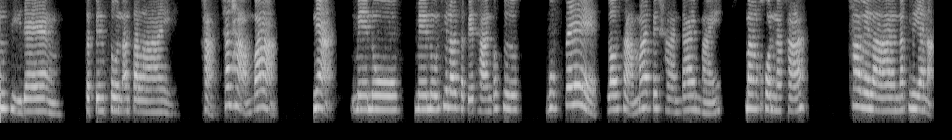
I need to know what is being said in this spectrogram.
นสีแดงจะเป็นโซนอันตรายค่ะ ถ้าถามว่า เนี่ย เมนูเมนูที่เราจะไปทานก็คือ บุฟเฟ่เราสามารถไปทานได้ไหมบางคนนะคะ ถ้าเวลานักเรียนอะ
